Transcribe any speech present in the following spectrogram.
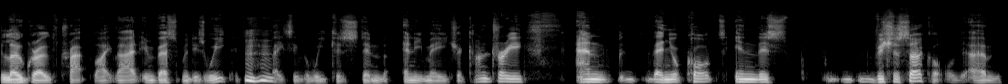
low growth trap like that investment is weak it's mm-hmm. basically the weakest in any major country and then you're caught in this vicious circle. Um,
